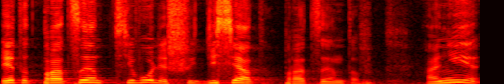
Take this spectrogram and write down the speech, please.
этот процент всего лишь 60%. они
